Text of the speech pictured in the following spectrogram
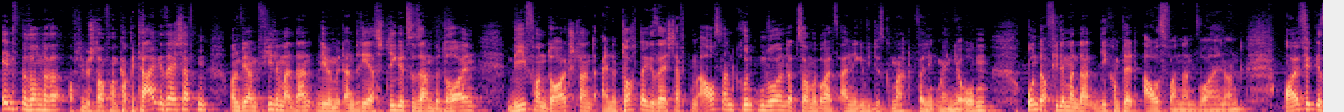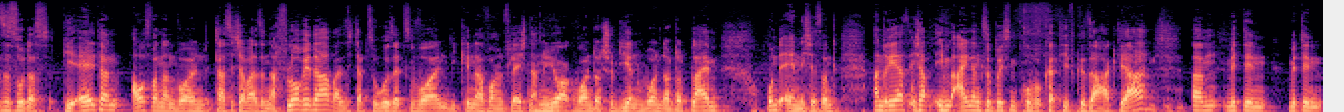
insbesondere auf die Besteuerung von Kapitalgesellschaften. Und wir haben viele Mandanten, die wir mit Andreas Striegel zusammen betreuen, die von Deutschland eine Tochtergesellschaft im Ausland gründen wollen. Dazu haben wir bereits einige Videos gemacht, verlinken wir ihn hier oben. Und auch viele Mandanten, die komplett auswandern wollen. Und häufig ist es so, dass die Eltern auswandern wollen, klassischerweise nach Florida, weil sie sich da zur Ruhe setzen wollen. Die Kinder wollen vielleicht nach New York, wollen dort studieren und wollen dort, dort bleiben und ähnliches. Und Andreas, ich habe eben eingangs so ein bisschen provokativ gesagt, ja, ja, ähm, mit den, mit den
